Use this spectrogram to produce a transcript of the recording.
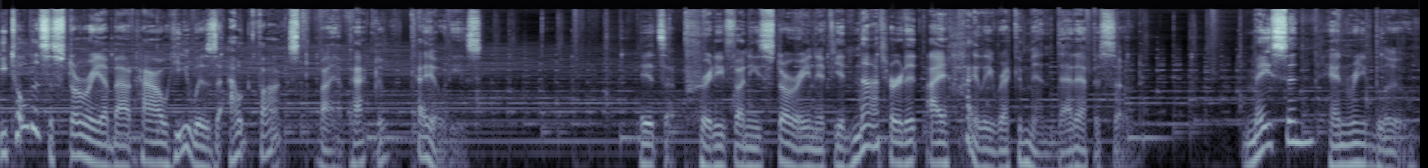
He told us a story about how he was outfoxed by a pack of coyotes. It's a pretty funny story, and if you've not heard it, I highly recommend that episode. Mason Henry Blue.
